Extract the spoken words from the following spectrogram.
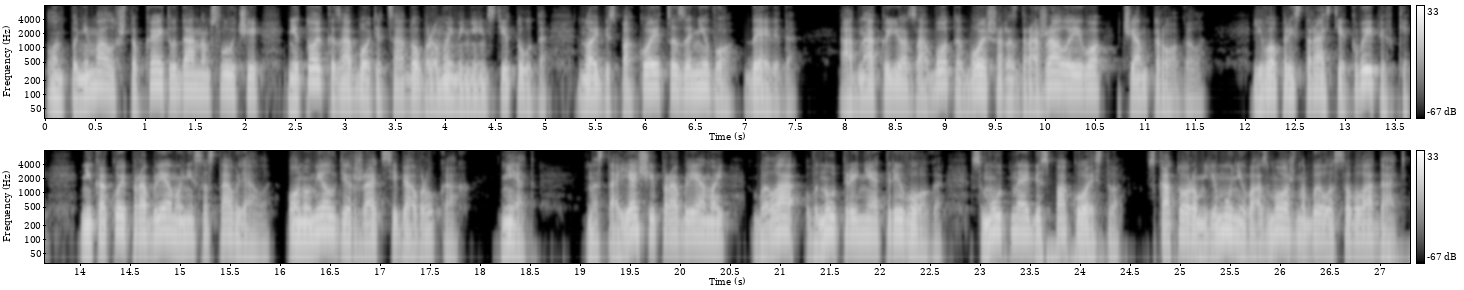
Он понимал, что Кейт в данном случае не только заботится о добром имени института, но и беспокоится за него, Дэвида. Однако ее забота больше раздражала его, чем трогала. Его пристрастие к выпивке никакой проблемы не составляло, он умел держать себя в руках. Нет, настоящей проблемой была внутренняя тревога, смутное беспокойство, с которым ему невозможно было совладать,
